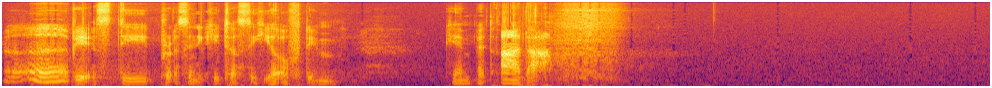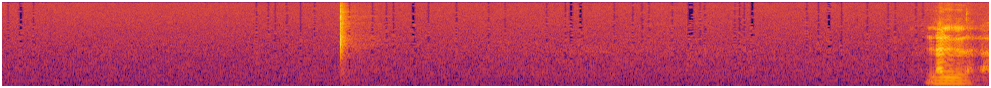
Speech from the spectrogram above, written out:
Äh, wie ist die Press Any Key Taste hier auf dem Gamepad? Ah, da. Lalalala.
